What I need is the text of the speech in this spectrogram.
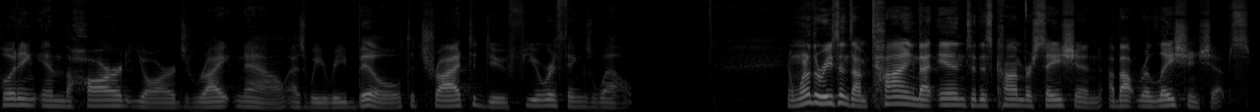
putting in the hard yards right now as we rebuild to try to do fewer things well. And one of the reasons I'm tying that into this conversation about relationships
